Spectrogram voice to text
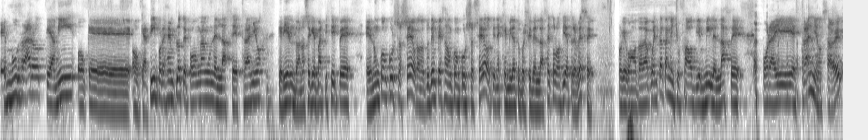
Es muy raro que a mí o que, o que a ti, por ejemplo, te pongan un enlace extraño queriendo, a no ser que participe en un concurso SEO. Cuando tú te empiezas un concurso SEO, tienes que mirar tu perfil de enlace todos los días tres veces. Porque cuando te das cuenta te han enchufado 10.000 enlaces por ahí extraños, ¿sabes?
